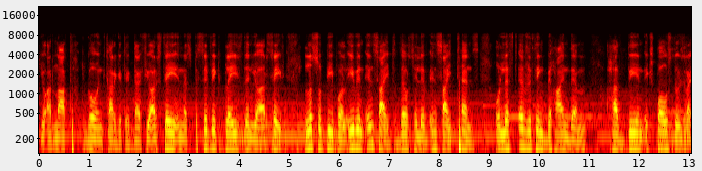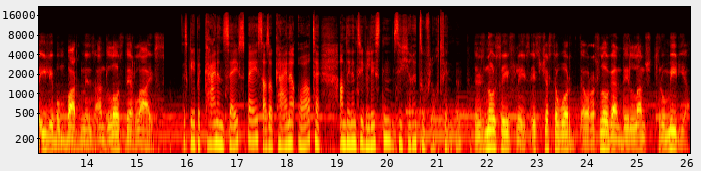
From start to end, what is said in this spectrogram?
you are not going targeted. That if you are staying in a specific place, then you are safe. Lots of people, even inside, those who live inside tents or left everything behind them, have been exposed to Israeli bombardments and lost their lives. Es gebe keinen Safe Space, also keine Orte, an denen Zivilisten sichere Zuflucht finden. There is no safe place. It's just a word or a slogan they launched through media.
